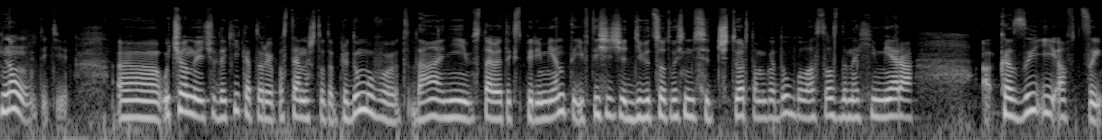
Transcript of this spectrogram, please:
Ну, вот эти э, ученые-чудаки, которые постоянно что-то придумывают, да, они ставят эксперименты, и в 1984 году была создана химера а, козы и овцы.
